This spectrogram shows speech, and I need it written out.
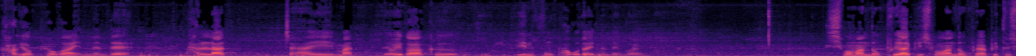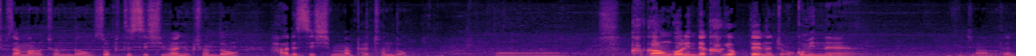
가격표가 있는데 달랏 짜이 맛 여기가 그 민풍 파고다 있는 데인가요? 15만 동, VIP 15만 동, VIP2 13만 5천 동, soft seat 12만 6천 동, 하드C 10만 8천 동. 어, 가까운 거리인데 가격대는 조금 있네. 자, 아무튼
